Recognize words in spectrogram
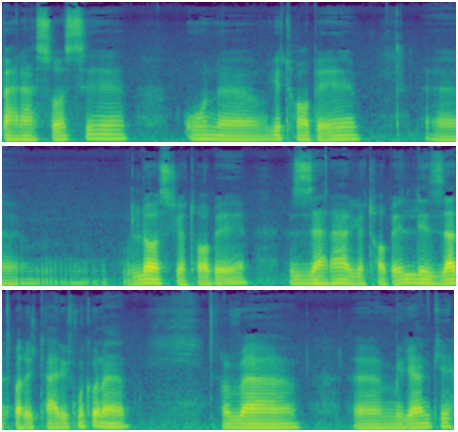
بر اساس اون یه تابعه لاس یا تابع ضرر یا تابع لذت براش تعریف می‌کنن و میگن که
